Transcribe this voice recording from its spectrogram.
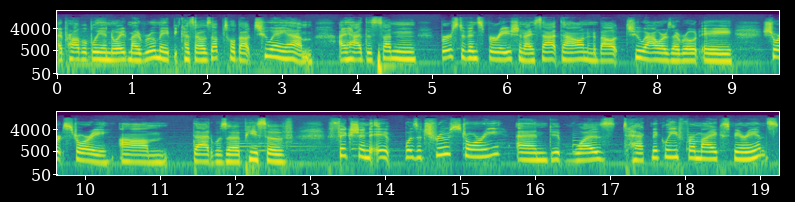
I probably annoyed my roommate because I was up till about 2 a.m. I had this sudden burst of inspiration. I sat down, in about two hours, I wrote a short story um, that was a piece of fiction. It was a true story, and it was technically from my experience,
